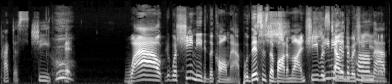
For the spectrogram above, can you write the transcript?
practice. She quit. wow. Well, she needed the Calm app. Well, this is the bottom line. She was needed telling you what Calm she needed. app.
